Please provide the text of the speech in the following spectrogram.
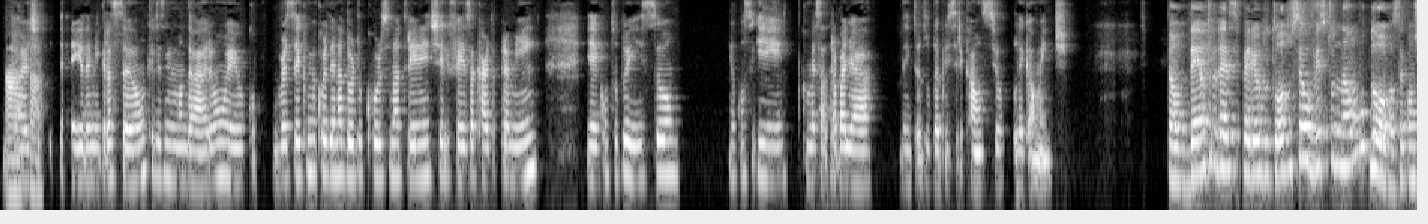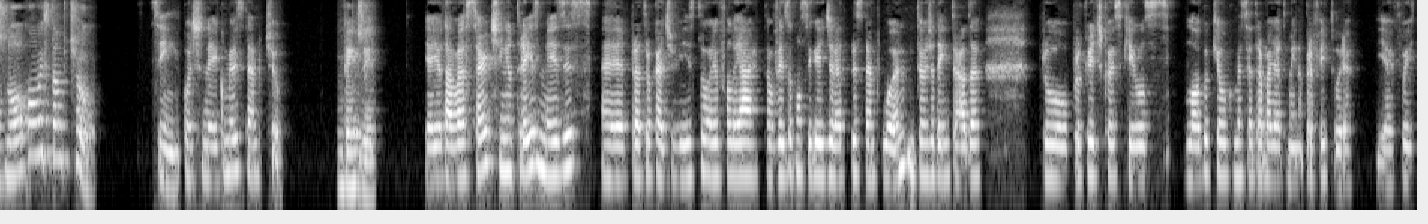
Então, ah, eu tá. tive da imigração que eles me mandaram. Eu conversei com o meu coordenador do curso na Trinity, ele fez a carta para mim. E aí, com tudo isso, eu consegui começar a trabalhar dentro do Dublin City Council legalmente. Então, dentro desse período todo, o seu visto não mudou, você continuou com o Stamp 2? Sim, continuei com o meu Stamp 2. Entendi. E aí eu tava certinho três meses é, para trocar de visto. Aí eu falei, ah, talvez eu consiga ir direto pro Stamp 1. Então eu já dei entrada pro, pro Critical Skills logo que eu comecei a trabalhar também na prefeitura. E aí foi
